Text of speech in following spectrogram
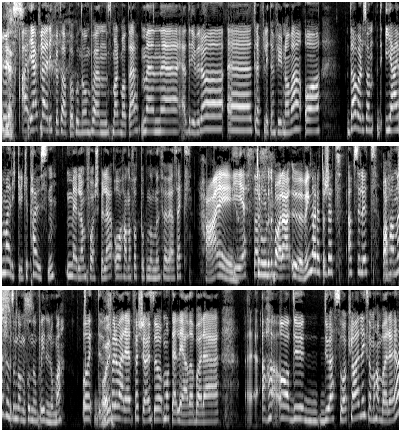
yes! Nei, Jeg klarer ikke å ta på kondom på en smart måte, men eh, jeg driver og eh, treffer litt en fyr nå, da. Og da var det sånn Jeg merker ikke pausen mellom vorspielet og han har fått på kondomen før vi har sex. Hei. Yes. Tror du det bare er øving, da, rett og slett? Absolutt. Og han er sånn som går med kondom på innerlomma. Og Oi. for å være første gang så måtte jeg le av det og bare eh, Å, du, du er så klar, liksom. Og han bare Ja,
